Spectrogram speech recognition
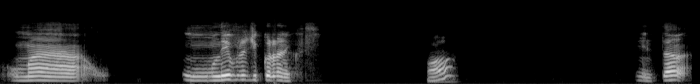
uma, um livro de crônicas. Ó? Oh? Então,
